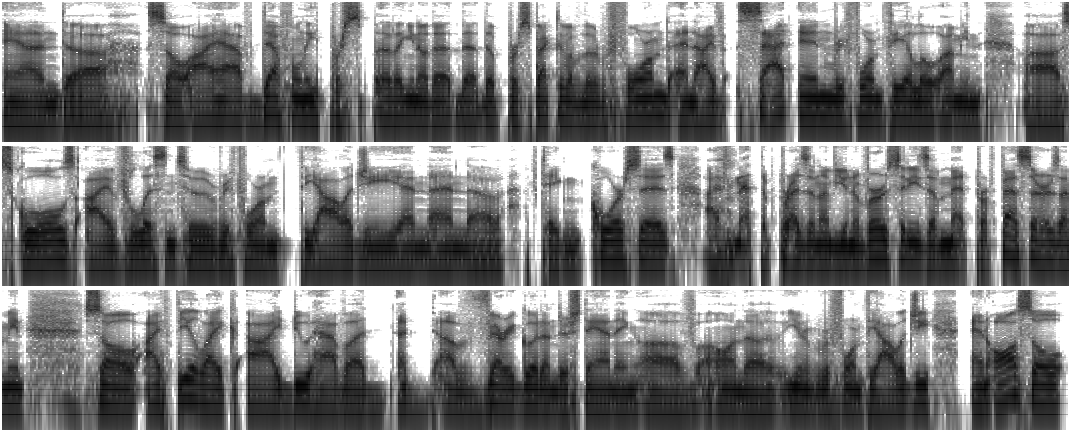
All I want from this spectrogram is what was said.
and uh, so I have definitely, pers- you know, the, the, the perspective of the Reformed, and I've sat in Reformed theolo, I mean, uh, schools. I've listened to Reformed theology, and and uh, I've taken courses. I've met the president of universities. I've met professors. I mean, so I feel like I do have a a, a very good understanding of on the you know Reformed theology and also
